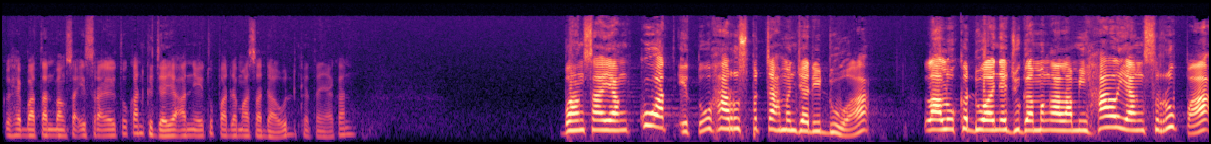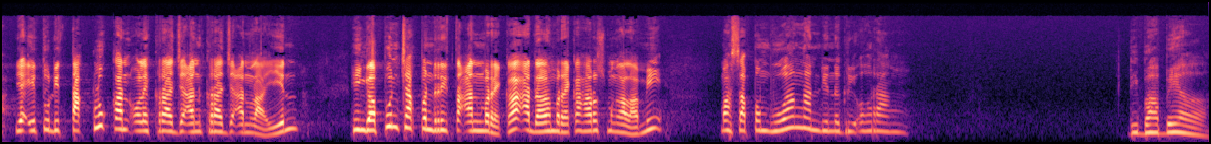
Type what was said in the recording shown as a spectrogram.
kehebatan bangsa Israel itu kan kejayaannya itu pada masa Daud katanya kan. Bangsa yang kuat itu harus pecah menjadi dua, lalu keduanya juga mengalami hal yang serupa, yaitu ditaklukkan oleh kerajaan-kerajaan lain, hingga puncak penderitaan mereka adalah mereka harus mengalami masa pembuangan di negeri orang. Di Babel.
